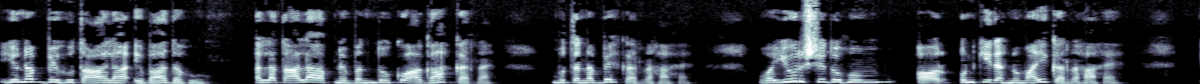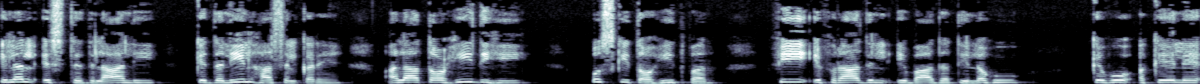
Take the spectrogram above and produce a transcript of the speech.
ینبہ تعالی عبادہ اللہ تعالیٰ اپنے بندوں کو آگاہ کر رہا ہے متنبع کر رہا ہے۔ وہ یورشدہم اور ان کی رہنمائی کر رہا ہے۔ الل استدلالی کے دلیل حاصل کریں۔ اللہ توحید ہی اس کی توحید پر۔ فی افراد العبادت لہو، کہ وہ اکیلے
